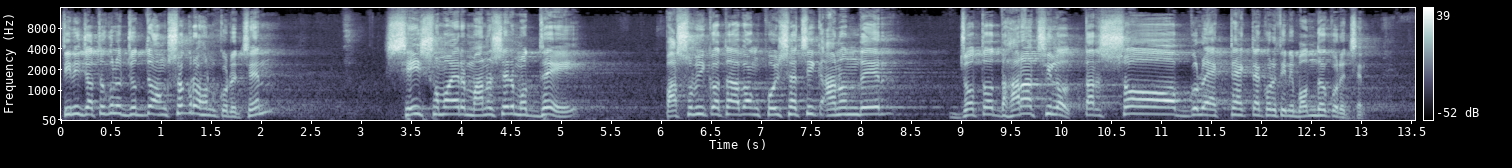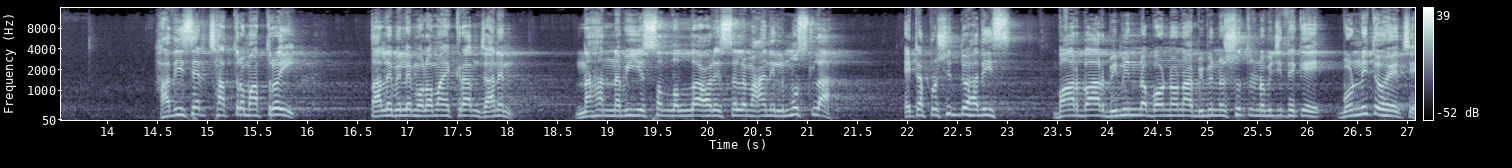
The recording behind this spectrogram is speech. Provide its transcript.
তিনি যতগুলো যুদ্ধে অংশগ্রহণ করেছেন, সেই সময়ের মানুষের মধ্যে পাশবিকতা এবং পৈশাচিক আনন্দের যত ধারা ছিল, তার সবগুলো একটা একটা করে তিনি বন্ধ করেছেন। হাদিসের ছাত্র মাত্রই তালেবেলে মোলামা একরাম জানেন নাহান নবী সাল্লাহ আলাইসাল্লাম আনিল মুসলা এটা প্রসিদ্ধ হাদিস, বারবার বিভিন্ন বর্ণনা, বিভিন্ন সূত্র নবীজি থেকে বর্ণিত হয়েছে।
